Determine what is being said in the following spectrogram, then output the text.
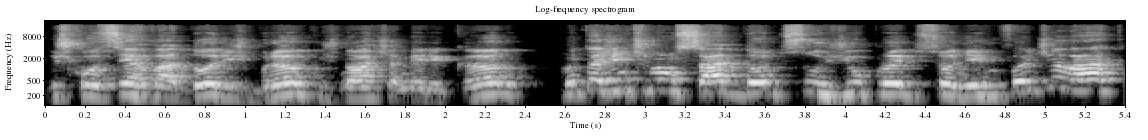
dos conservadores brancos norte-americanos. Muita gente não sabe de onde surgiu o proibicionismo, foi de lá,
